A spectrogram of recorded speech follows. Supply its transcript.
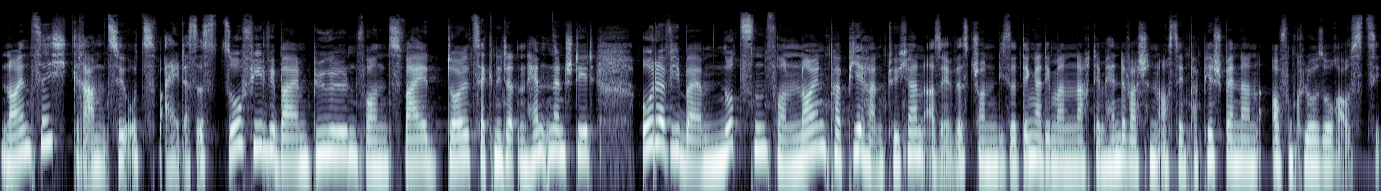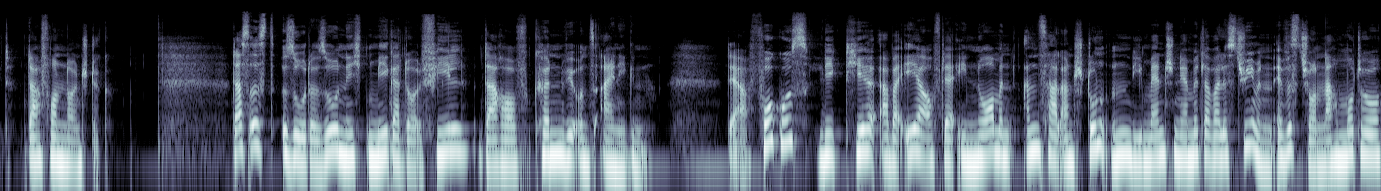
90 Gramm CO2. Das ist so viel wie beim Bügeln von zwei doll zerknitterten Hemden entsteht oder wie beim Nutzen von neun Papierhandtüchern. Also ihr wisst schon, diese Dinger, die man nach dem Händewaschen aus den Papierspendern auf dem Klo so rauszieht. Davon neun Stück. Das ist so oder so nicht mega doll viel. Darauf können wir uns einigen. Der Fokus liegt hier aber eher auf der enormen Anzahl an Stunden, die Menschen ja mittlerweile streamen. Ihr wisst schon, nach dem Motto,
